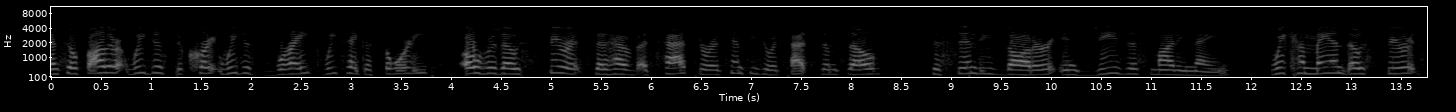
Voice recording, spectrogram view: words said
And so Father, we just decree, we just break, we take authority over those spirits that have attached or attempting to attach themselves to Cindy's daughter in Jesus mighty name. We command those spirits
